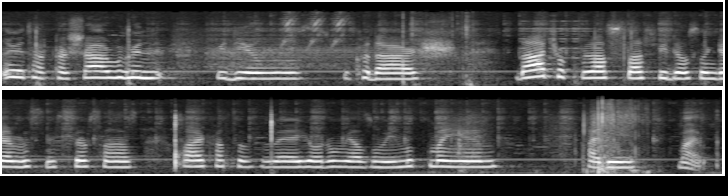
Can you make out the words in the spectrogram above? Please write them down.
Evet arkadaşlar bugün videomuz bu kadar. Daha çok Brawl Stars videosunun gelmesini istiyorsanız like atıp ve yorum yazmayı unutmayın. 快点买吧。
